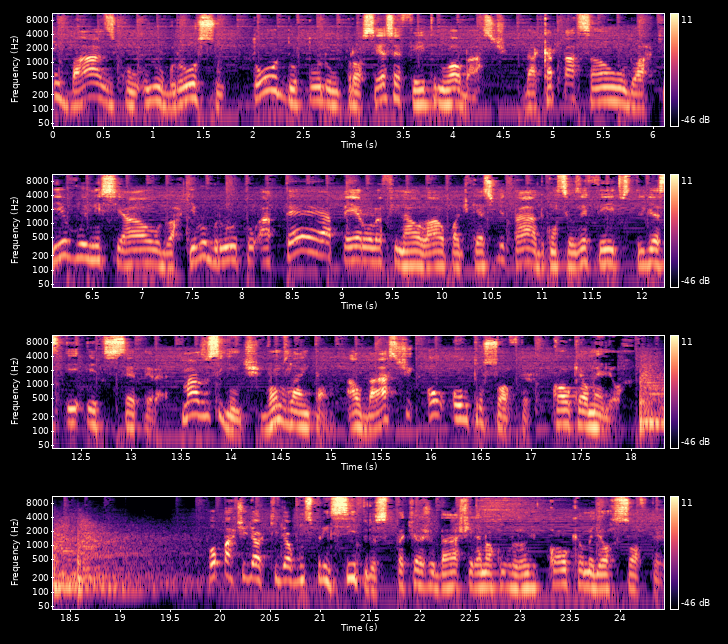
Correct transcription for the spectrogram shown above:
O básico e o grosso, todo, todo o processo é feito no Audacity. Da captação do arquivo inicial, do arquivo bruto, até a pérola final lá, o podcast editado, com seus efeitos, trilhas e etc. Mas o seguinte, vamos lá então. Audacity ou outro software? Qual que é o melhor? Vou partir aqui de alguns princípios para te ajudar a chegar na conclusão de qual que é o melhor software.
